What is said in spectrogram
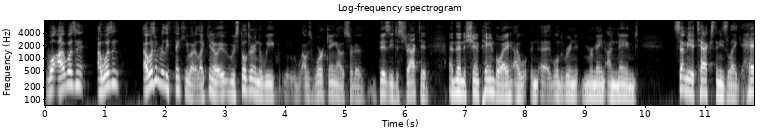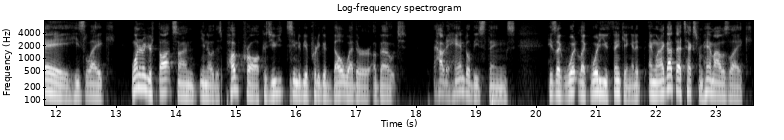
Well, I wasn't. I wasn't I wasn't really thinking about it. Like, you know, it was still during the week. I was working. I was sort of busy, distracted. And then a champagne boy, I uh, will re- remain unnamed, sent me a text and he's like, hey, he's like, want to know your thoughts on, you know, this pub crawl because you seem to be a pretty good bellwether about how to handle these things. He's like, what, like, what are you thinking? And it, and when I got that text from him, I was like,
